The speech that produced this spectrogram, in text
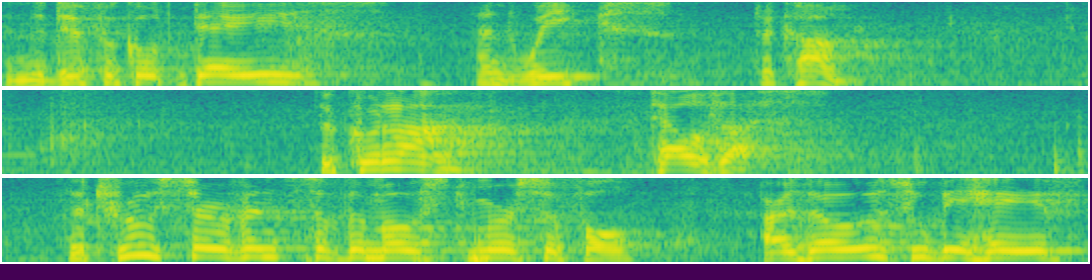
in the difficult days and weeks to come. The Quran tells us the true servants of the most merciful are those who behave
